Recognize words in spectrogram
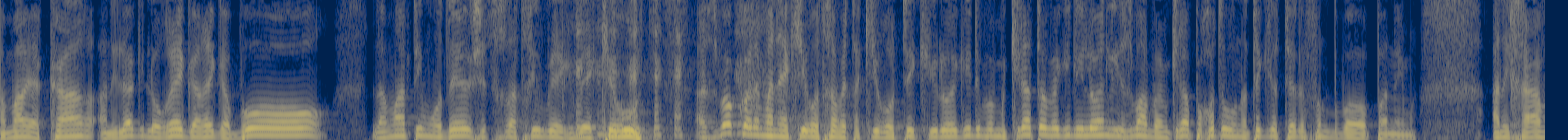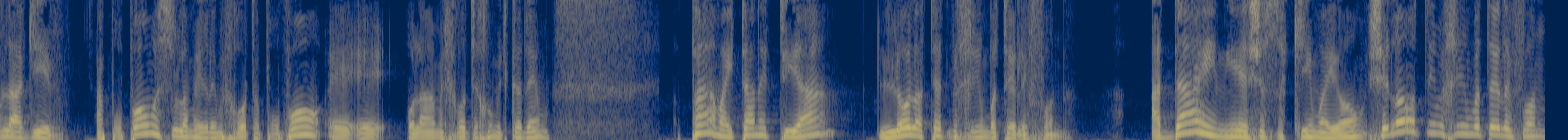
אמר יקר, אני לא אגיד לו, רגע, רגע, בוא, למדתי מודל שצריך להתחיל בהיכרות. אז בוא קודם אני אכיר אותך ותכיר אותי, כאילו הוא יגיד לי, במקרה הטוב יגיד לי, לא, אין לי זמן, במקרה הפחות טוב הוא מנתק לי את הטלפון בפנים. אני חייב להגיב. אפרופו מסלול המהיר למכירות, אפרופו אה, אה, עולם המכירות, איך הוא מתקדם, פעם הייתה נטייה לא לתת מחירים בטלפון. עדיין יש עסקים היום שלא נותנים מחירים בטלפון.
